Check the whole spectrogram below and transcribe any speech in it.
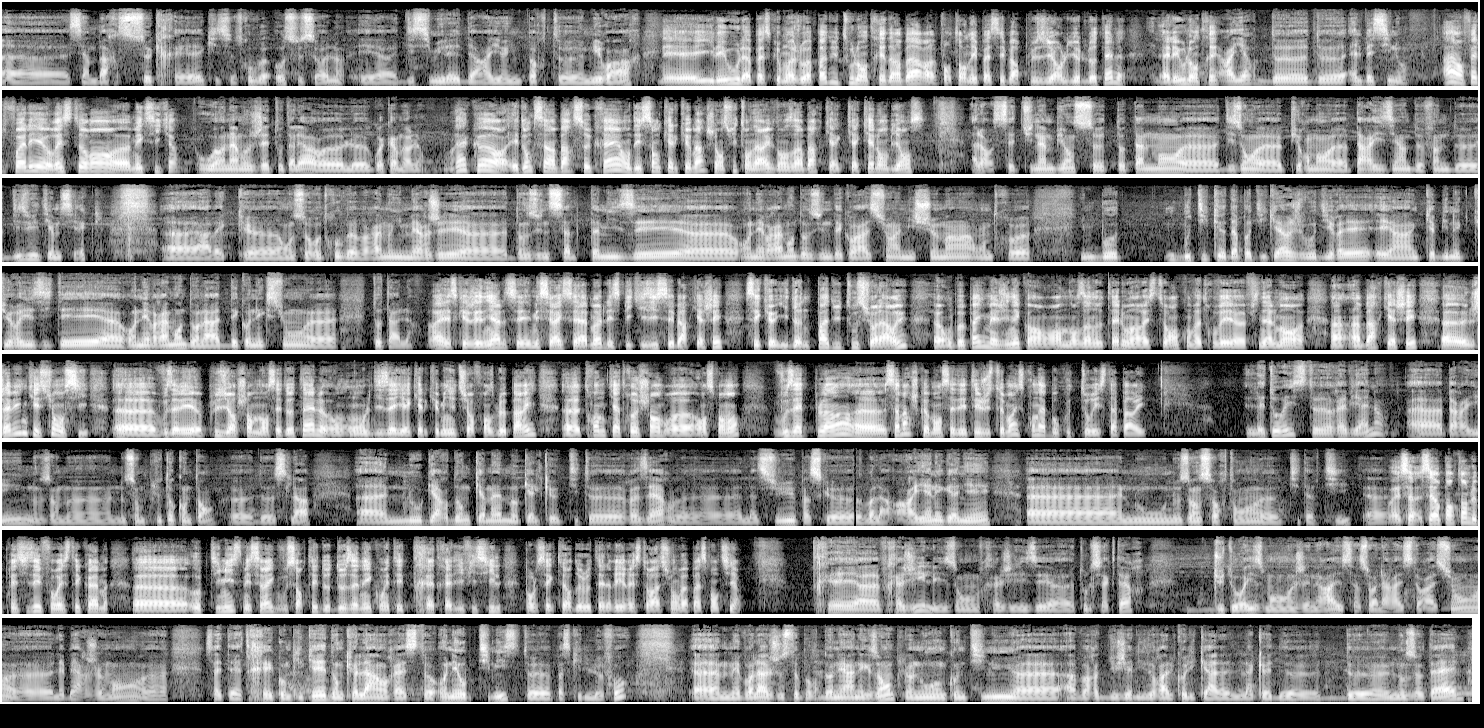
Euh, c'est un bar secret qui se trouve au sous-sol et euh, dissimulé derrière une porte euh, miroir. Mais il est où là? Parce que moi, je vois pas du tout l'entrée d'un bar. Pourtant, on est passé par plusieurs lieux de l'hôtel. Elle est où l'entrée? Derrière de, de El Vecino. Ah, en fait, il faut aller au restaurant euh, mexicain. Où on a mangé tout à l'heure euh, le guacamole. D'accord. Et donc, c'est un bar secret. On descend quelques marches et ensuite, on arrive dans un bar qui a, qui a quelle ambiance? Alors, c'est une ambiance totalement, euh, disons, euh, purement parisien de fin de 18e siècle. Avec, on se retrouve vraiment immergé dans une salle tamisée. On est vraiment dans une décoration à mi-chemin entre une beau- une boutique d'apothicaire, je vous dirais, et un cabinet de curiosité. Euh, on est vraiment dans la déconnexion euh, totale. Ouais, et ce qui est génial, c'est, mais c'est vrai que c'est la mode, les speakeasy, ces bars cachés, c'est qu'ils donnent pas du tout sur la rue. Euh, on peut pas imaginer quand on rentre dans un hôtel ou un restaurant qu'on va trouver euh, finalement un, bar caché. J'avais une question aussi. Vous avez plusieurs chambres dans cet hôtel. On, le disait il y a quelques minutes sur France Bleu Paris. Euh, 34 chambres en ce moment. Vous êtes plein. Ça marche comment cet été justement? Est-ce qu'on a beaucoup de touristes à Paris? Les touristes euh, reviennent à Paris. Nous sommes, euh, nous sommes plutôt contents euh, de cela. Nous gardons quand même quelques petites réserves là-dessus parce que voilà, rien n'est gagné. Nous nous en sortons petit à petit. C'est important de le préciser, il faut rester quand même optimiste, mais c'est vrai que vous sortez de deux années qui ont été très très difficiles pour le secteur de l'hôtellerie-restauration, on va pas se mentir. Très euh, fragiles. Ils ont fragilisé euh, tout le secteur du tourisme en général, que ce soit la restauration, euh, l'hébergement. ça a été très compliqué. Donc là, on reste, on est optimiste parce qu'il le faut. Mais voilà, juste pour donner un exemple, nous on continue à avoir du gel hydroalcoolique à l'accueil de, de nos hôtels,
